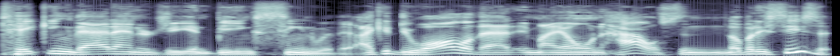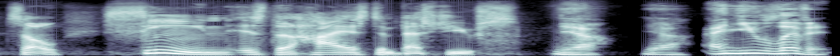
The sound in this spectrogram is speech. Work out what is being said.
taking that energy and being seen with it. I could do all of that in my own house and nobody sees it. So seen is the highest and best use. Yeah. Yeah. And you live it.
